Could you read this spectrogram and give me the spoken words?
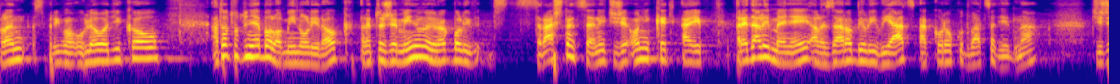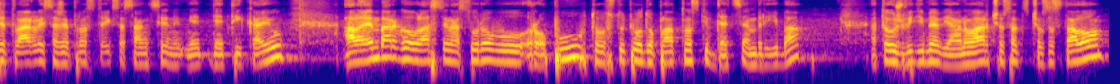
len s príjmom uhľovodíkov. A toto tu nebolo minulý rok, pretože minulý rok boli strašné ceny, čiže oni keď aj predali menej, ale zarobili viac ako roku 2021, čiže tvárili sa, že proste ich sa sankcie netýkajú. Ale embargo vlastne na surovú ropu, to vstúpilo do platnosti v decembri iba. A to už vidíme v január, čo sa, čo sa stalo.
